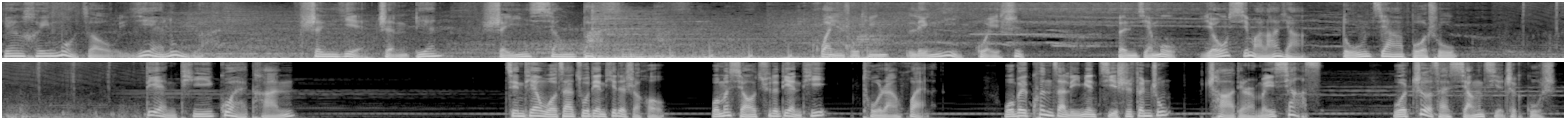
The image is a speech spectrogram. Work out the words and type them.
天黑莫走夜路远，深夜枕边谁相伴？欢迎收听《灵异鬼事》，本节目由喜马拉雅独家播出。电梯怪谈。今天我在坐电梯的时候，我们小区的电梯突然坏了，我被困在里面几十分钟，差点没吓死。我这才想起这个故事，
